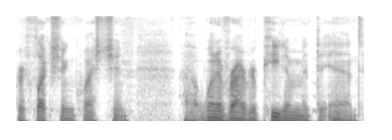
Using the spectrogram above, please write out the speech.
reflection question uh, whenever I repeat them at the end.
